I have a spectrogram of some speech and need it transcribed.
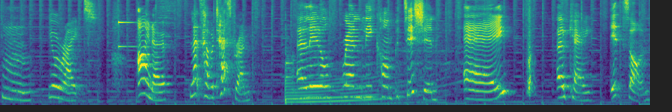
Hmm, you're right. I know. Let's have a test run. A little friendly competition, eh? Okay, it's on.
